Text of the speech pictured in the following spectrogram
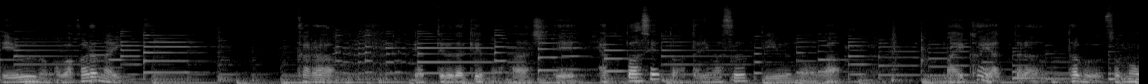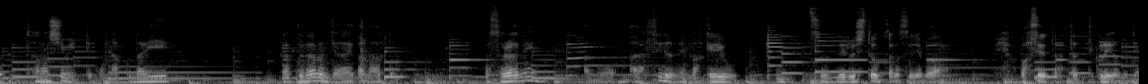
ていうのが分からないからやってるだけの話で100%当たりますっていうのが毎回やったら多分その楽しみってもうなくなりなくなるんじゃないかなと、まあ、それはねあのある程度ね負けを積んでる人からすれば100%当たってくれよみたい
